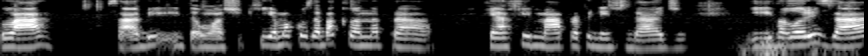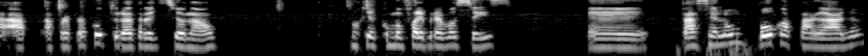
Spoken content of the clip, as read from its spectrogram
lá, sabe? Então acho que é uma coisa bacana para reafirmar a própria identidade e valorizar a, a, própria cultura tradicional, porque como eu falei para vocês, está é, tá sendo um pouco apagada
